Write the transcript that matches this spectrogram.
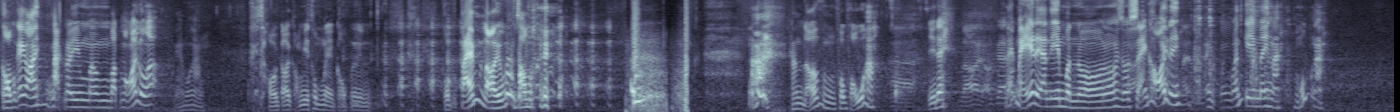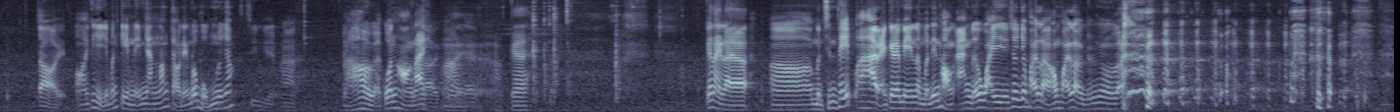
cột một cái coi, mặt rồi mệt mỏi luôn á. Cảm ơn anh. Trời coi cộng dây thun này cột này, cột tám đời cũng xong rồi. À, anh đỡ phụ phụ ha. à, Vậy đi, rồi ok lát mẻ đi anh em mình rồi nó sảng khói đi. Bánh kem đây nè, mút nè. Trời ơi, cái gì vậy bánh kem này em nhanh lắm, trời đang đói bụng nữa nhá. chuyên nghiệp ha Rồi, của anh Hòn đây. Rồi, Rồi, ok. Cái này là ờ, mình xin phép hai bạn caramel là mình đến Hòn ăn để quay chứ không phải là không phải là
